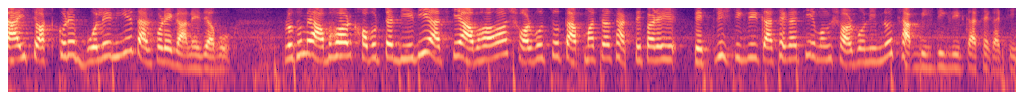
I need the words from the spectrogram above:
তাই চট করে বলে নিয়ে তারপরে গানে যাব। প্রথমে আবহাওয়ার খবরটা দিয়ে দিই আজকে আবহাওয়া সর্বোচ্চ তাপমাত্রা থাকতে পারে তেত্রিশ ডিগ্রির কাছাকাছি এবং সর্বনিম্ন ছাব্বিশ ডিগ্রির কাছাকাছি।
